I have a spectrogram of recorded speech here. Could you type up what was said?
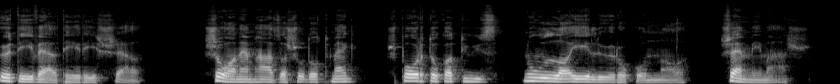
öt év eltéréssel. Soha nem házasodott meg, sportokat űz, nulla élő rokonnal. Semmi más.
